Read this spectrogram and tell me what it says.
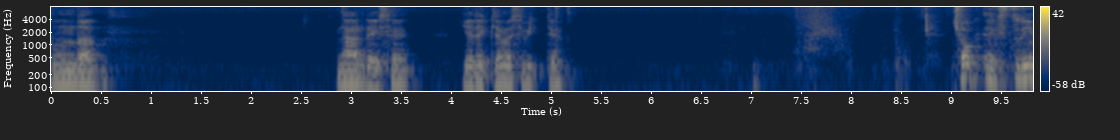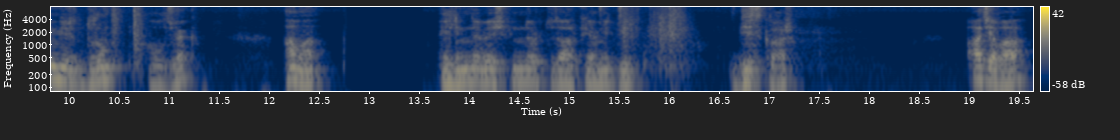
Bunun da neredeyse yedeklemesi bitti. Çok ekstrem bir durum olacak. Ama elimde 5400 RPM'lik bir disk var. Acaba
